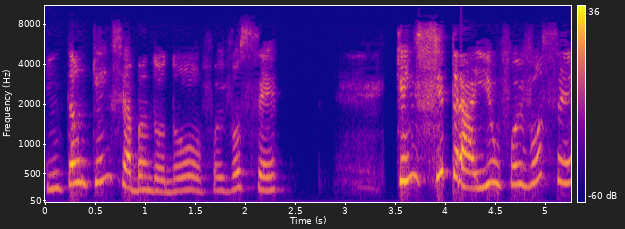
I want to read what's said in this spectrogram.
Então, quem se abandonou foi você. Quem se traiu foi você.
